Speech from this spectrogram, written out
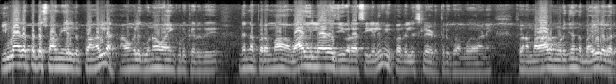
இல்லாதப்பட்ட சுவாமிகள் இருப்பாங்கல்ல அவங்களுக்கு உணவு வாங்கி கொடுக்கறது தென் அப்புறமா வாயில்லாத ஜீவராசிகளும் இப்போ அந்த லிஸ்ட்டில் எடுத்துருக்குறோம் பகவானே. ஸோ நம்மளால் முடிஞ்ச அந்த பைரவர்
